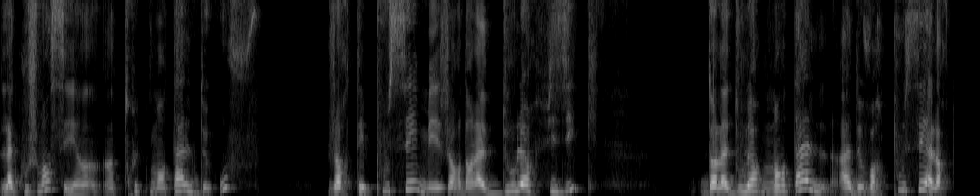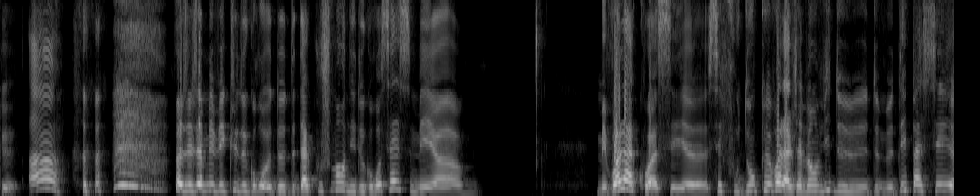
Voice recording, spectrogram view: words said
l'accouchement, c'est un, truc mental de ouf. Genre, t'es poussé, mais genre dans la douleur physique, dans la douleur mentale, à devoir pousser alors que... Ah j'ai jamais vécu de gros, d'accouchement ni de grossesse, mais... Euh, mais voilà, quoi, c'est euh, fou. Donc euh, voilà, j'avais envie de, me dépasser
